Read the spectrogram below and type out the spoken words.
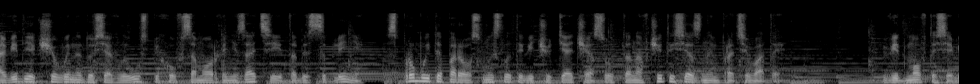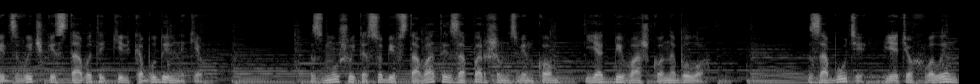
А від якщо ви не досягли успіху в самоорганізації та дисципліні, спробуйте переосмислити відчуття часу та навчитися з ним працювати. Відмовтеся від звички ставити кілька будильників. Змушуйте собі вставати за першим дзвінком, як би важко не було. Забуті п'ятьох хвилин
